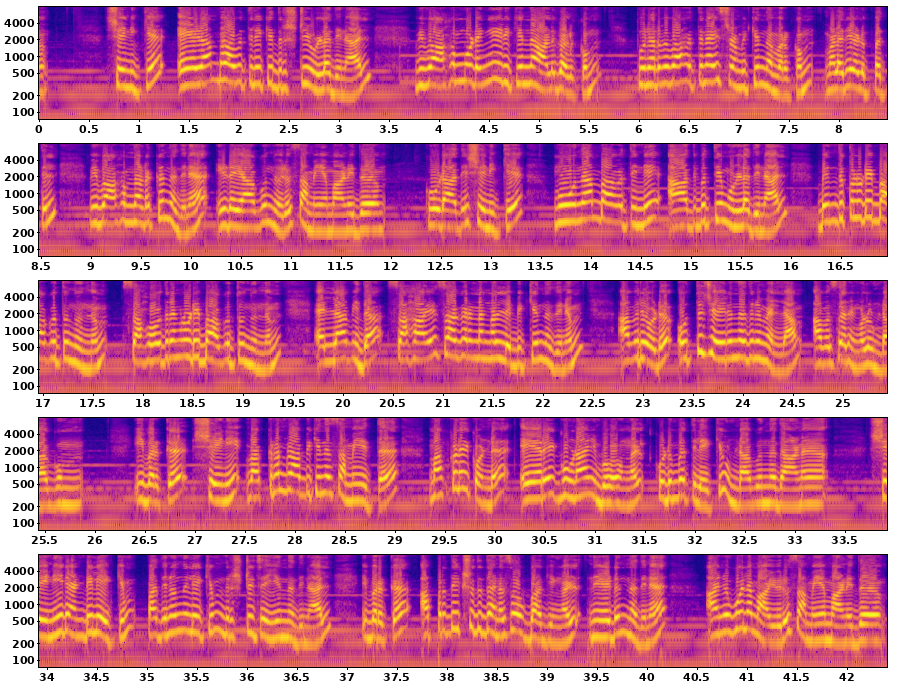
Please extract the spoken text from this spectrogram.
ശനിക്ക് ഏഴാം ഭാവത്തിലേക്ക് ദൃഷ്ടിയുള്ളതിനാൽ വിവാഹം മുടങ്ങിയിരിക്കുന്ന ആളുകൾക്കും പുനർവിവാഹത്തിനായി ശ്രമിക്കുന്നവർക്കും വളരെ എളുപ്പത്തിൽ വിവാഹം നടക്കുന്നതിന് ഇടയാകുന്ന ഒരു സമയമാണിത്. കൂടാതെ ശനിക്ക് മൂന്നാം ഭാവത്തിന്റെ ആധിപത്യമുള്ളതിനാൽ ബന്ധുക്കളുടെ ഭാഗത്തു നിന്നും സഹോദരങ്ങളുടെ ഭാഗത്തു നിന്നും എല്ലാവിധ സഹായ സഹകരണങ്ങൾ ലഭിക്കുന്നതിനും അവരോട് ഒത്തുചേരുന്നതിനുമെല്ലാം അവസരങ്ങൾ ഉണ്ടാകും. ഇവർക്ക് ശനി വക്രം പ്രാപിക്കുന്ന സമയത്ത് മക്കളെ കൊണ്ട് ഏറെ ഗുണാനുഭവങ്ങൾ കുടുംബത്തിലേക്ക് ഉണ്ടാകുന്നതാണ്. ശനി രണ്ടിലേക്കും പതിനൊന്നിലേക്കും ദൃഷ്ടി ചെയ്യുന്നതിനാൽ ഇവർക്ക് അപ്രതീക്ഷിത ധനസൗഭാഗ്യങ്ങൾ നേടുന്നതിന് അനുകൂലമായൊരു സമയമാണിത്.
